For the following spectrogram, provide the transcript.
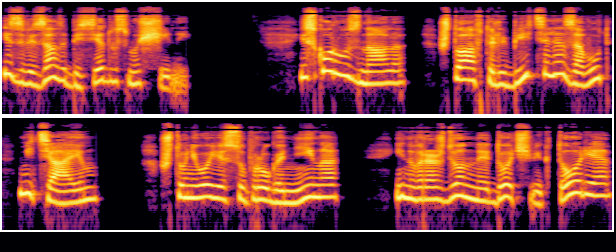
и завязала беседу с мужчиной. И скоро узнала, что автолюбителя зовут Митяем, что у него есть супруга Нина и новорожденная дочь Виктория,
